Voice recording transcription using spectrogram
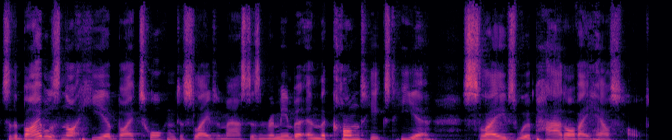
So the Bible is not here by talking to slaves and masters. And remember, in the context here, slaves were part of a household.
